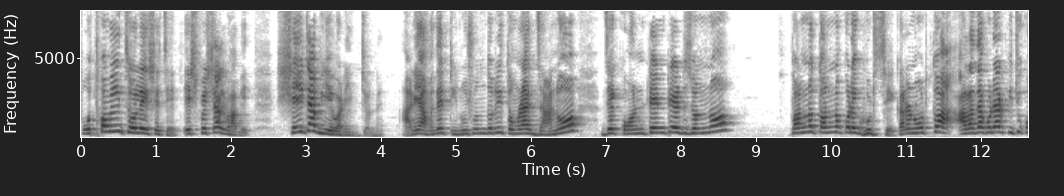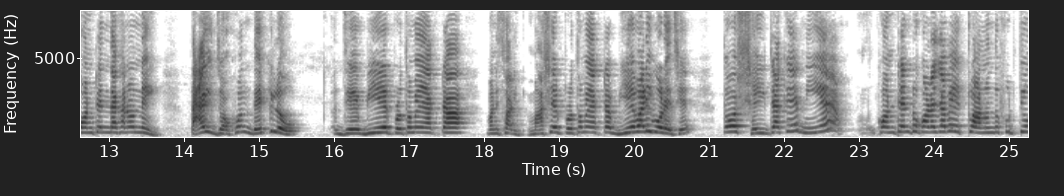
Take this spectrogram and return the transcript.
প্রথমেই চলে এসেছে স্পেশালভাবে সেইটা বিয়ে বাড়ির জন্যে। আরে আমাদের টিনু সুন্দরী, তোমরা জানো যে কন্টেন্টের জন্য তন্ন তন্ন করে ঘুরছে। কারণ ওর তো আলাদা করে আর কিছু কন্টেন্ট দেখানোর নেই। তাই যখন দেখল যে বিয়ের প্রথমে একটা মানে সরি মাসের প্রথমে একটা বিয়ে বাড়ি পড়েছে তো সেইটাকে নিয়ে কন্টেন্টও করা যাবে, একটু আনন্দ ফুর্তিও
